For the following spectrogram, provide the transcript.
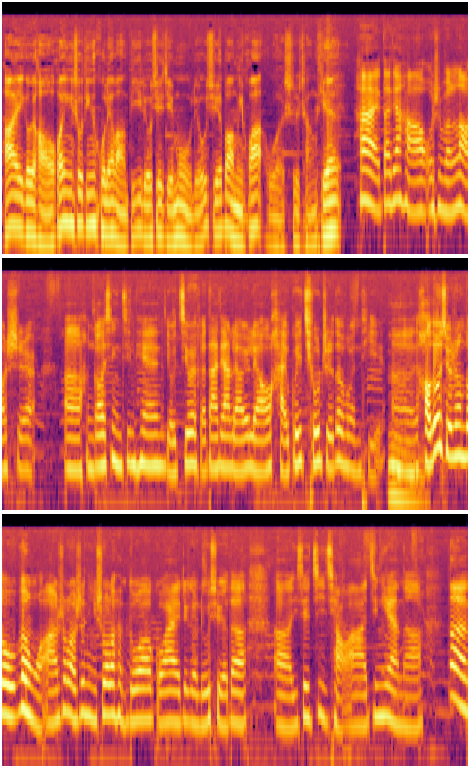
嗨，各位好，欢迎收听互联网第一留学节目《留学爆米花》，我是长天。嗨，大家好，我是文老师。呃，很高兴今天有机会和大家聊一聊海归求职的问题。嗯好多学生都问我啊，说老师，你说了很多国外这个留学的呃一些技巧啊、经验呢。那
